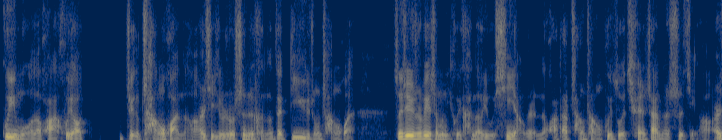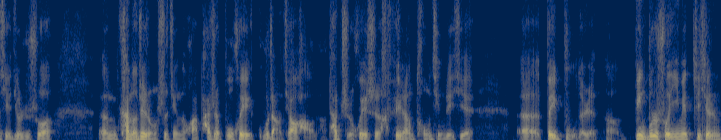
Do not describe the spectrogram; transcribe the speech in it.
规模的话会要这个偿还的啊，而且就是说，甚至可能在地狱中偿还。所以这就是为什么你会看到有信仰的人的话，他常常会做劝善的事情啊，而且就是说，嗯，看到这种事情的话，他是不会鼓掌叫好的，他只会是非常同情这些，呃，被捕的人啊，并不是说因为这些人，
